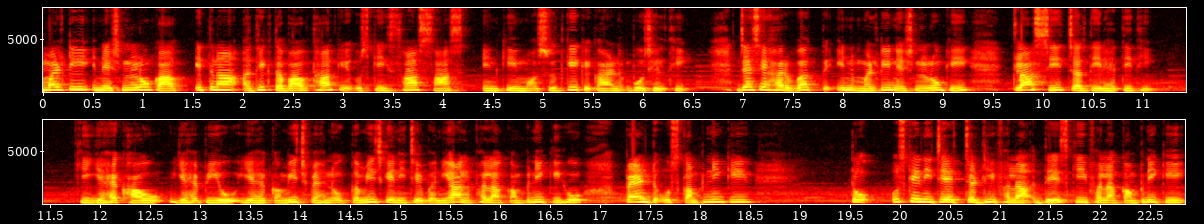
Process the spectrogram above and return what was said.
मल्टी नेशनलों का इतना अधिक दबाव था कि उसकी सांस सांस इनकी मौजूदगी के कारण बोझिल थी। जैसे हर वक्त इन मल्टी नेशनलों की क्लास सी चलती रहती थी। कि यह खाओ, यह पियो, यह कमीज पहनो, कमीज के नीचे बनियान फला कंपनी की हो, पैंट उस कंपनी की तो उसके नीचे चड्ढी फला देश की, फला कंपनी की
